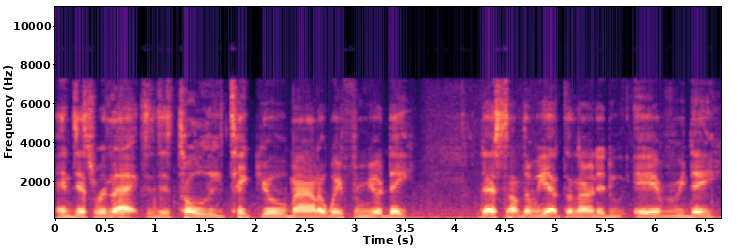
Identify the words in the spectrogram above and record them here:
and just relax and just totally take your mind away from your day. That's something we have to learn to do every day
